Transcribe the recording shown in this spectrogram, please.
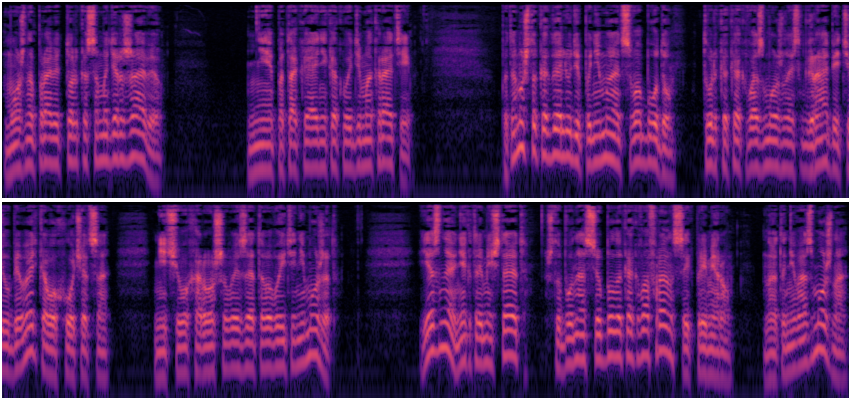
можно править только самодержавию, не потакая никакой демократии. Потому что когда люди понимают свободу только как возможность грабить и убивать кого хочется, ничего хорошего из этого выйти не может. Я знаю, некоторые мечтают, чтобы у нас все было как во Франции, к примеру, но это невозможно.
